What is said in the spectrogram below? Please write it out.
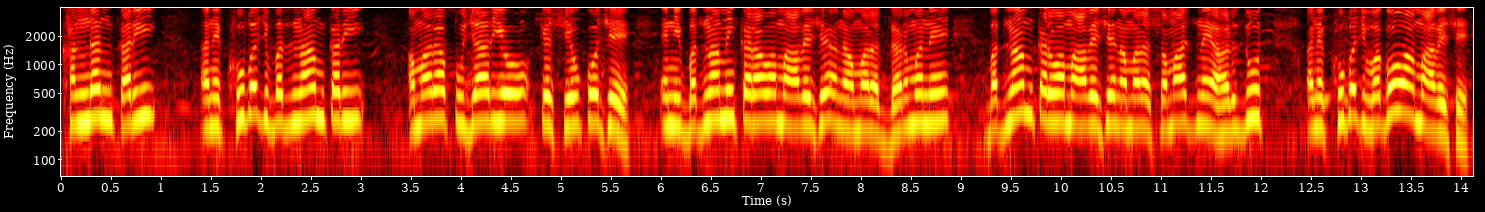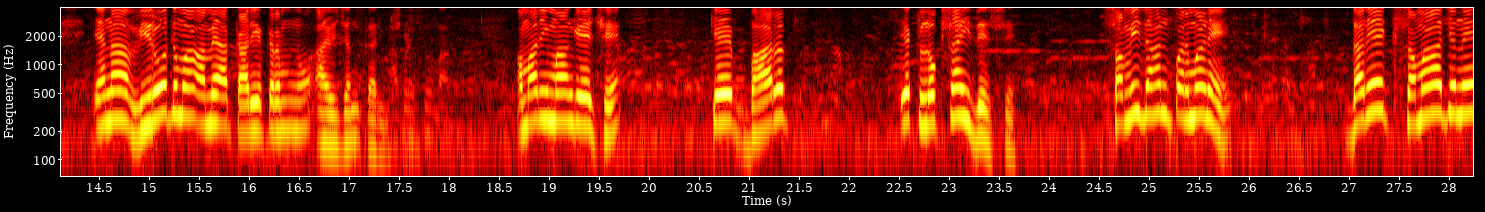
ખંડન કરી અને ખૂબ જ બદનામ કરી અમારા પૂજારીઓ કે સેવકો છે, એની બદનામી કરાવવામાં આવે છે અને અમારા ધર્મને બદનામ કરવામાં આવે છે અને અમારા સમાજને હળદૂત અને ખૂબ જ વગોવવામાં આવે છે. એના વિરોધમાં અમે આ કાર્યક્રમનું આયોજન કર્યું છે. અમારી માંગ એ છે કે ભારત એક લોકશાહી દેશ છે. સંવિધાન પ્રમાણે દરેક સમાજને,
